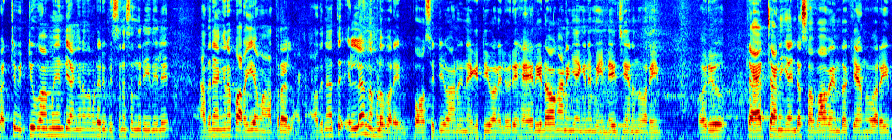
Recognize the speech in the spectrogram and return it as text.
പറ്റ് വിറ്റ് പോകാൻ വേണ്ടി അങ്ങനെ നമ്മളൊരു ബിസിനസ് എന്ന രീതിയിൽ അതിനെ അങ്ങനെ പറയുക മാത്രമല്ല. അതിനകത്ത് എല്ലാം നമ്മൾ പറയും. പോസിറ്റീവ് ആണ് നെഗറ്റീവ് ആണെങ്കിലും. ഒരു ഹെയറി ഡോഗ് ആണെങ്കിൽ എങ്ങനെ മെയിന്റെയിൻ ചെയ്യണമെന്ന് പറയും. ഒരു ക്യാറ്റ് ആണെങ്കിൽ അതിന്റെ സ്വഭാവം എന്തൊക്കെയാണെന്ന് പറയും.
